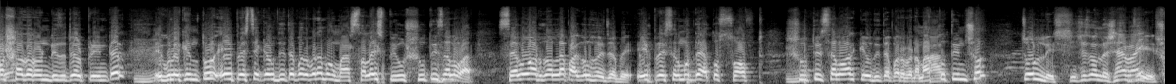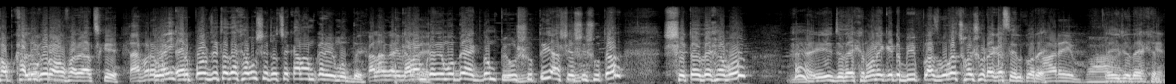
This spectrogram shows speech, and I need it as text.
অসাধারণ ডিজিটাল প্রিন্টার এগুলো কিন্তু এই প্রেসে কেউ দিতে পারবে না এবং মার্শালাইজ পিওর সুতি সালোয়ার। সালোয়ার দললে পাগল হয়ে যাবে। এই প্রেসের মধ্যে এত সফট সুতির সালোয়ার কেউ দিতে পারবে না। মাত্র তিনশো চল্লিশ। তিনশো চল্লিশ হ্যাঁ ভাই। সব খালি করা অফারে আজকে। তারপরে ভাই? এরপর যেটা দেখাবো সেটা হচ্ছে কালামকারীর মধ্যে। কালামকারীর মধ্যে। একদম পিওর সুতি আশি আশি সুতার সেটা দেখাবো। হ্যাঁ এই যে দেখেন অনেকে এটা বি প্লাস বলে ছয়শো টাকা সেল করে। এই যে দেখেন দেখেন।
